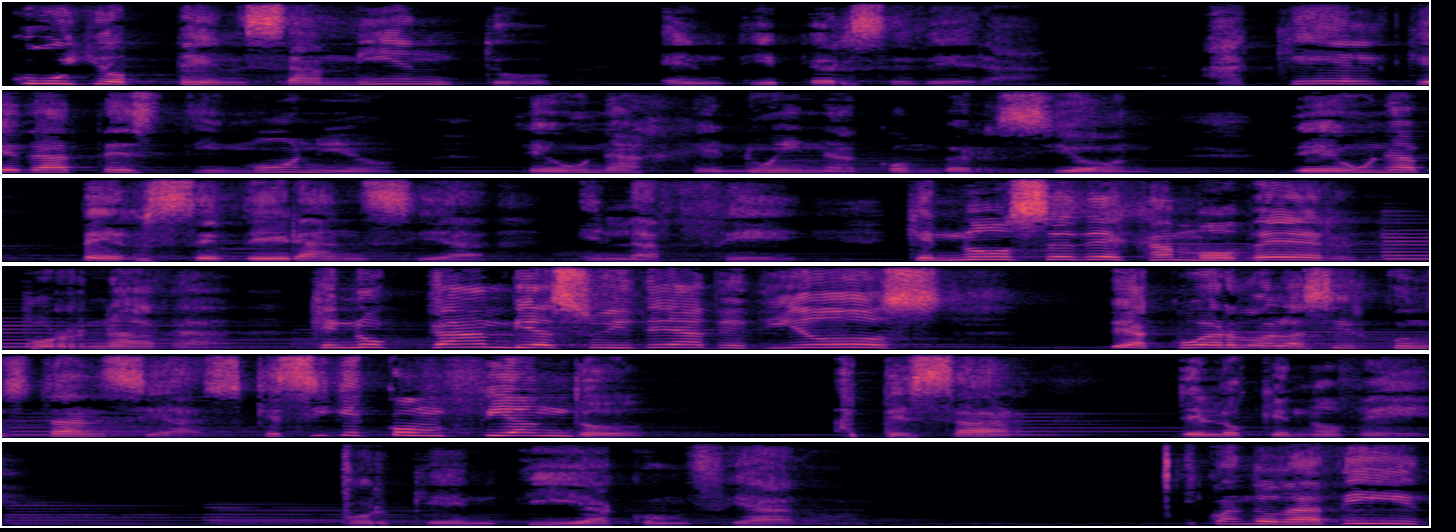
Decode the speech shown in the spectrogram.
cuyo pensamiento en ti persevera, aquel que da testimonio de una genuina conversión, de una perseverancia en la fe, que no se deja mover por nada, que no cambia su idea de Dios de acuerdo a las circunstancias, que sigue confiando a pesar de lo que no ve, porque en ti ha confiado. Y cuando David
